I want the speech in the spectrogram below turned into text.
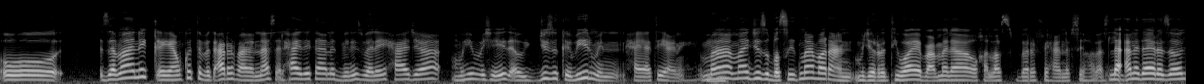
وزمانك أيام كنت بتعرف على الناس الحاجة دي كانت بالنسبة لي حاجة مهمة شديد أو جزء كبير من حياتي يعني. ما ما جزء بسيط ما عبارة عن مجرد هواية بعملها وخلاص برفه عن نفسي خلاص لا أنا دايرة زول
